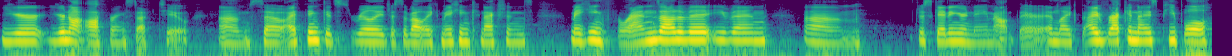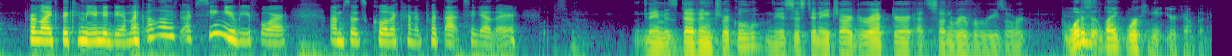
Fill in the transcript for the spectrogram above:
you're you're not offering stuff too. Um, so I think it's really just about like making connections, making friends out of it, even um, just getting your name out there. And like I recognize people from like the community. I'm like, oh, I've, I've seen you before. Um, so it's cool to kind of put that together. Name is Devin Trickle. I'm the assistant HR director at Sunriver Resort. What is it like working at your company?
